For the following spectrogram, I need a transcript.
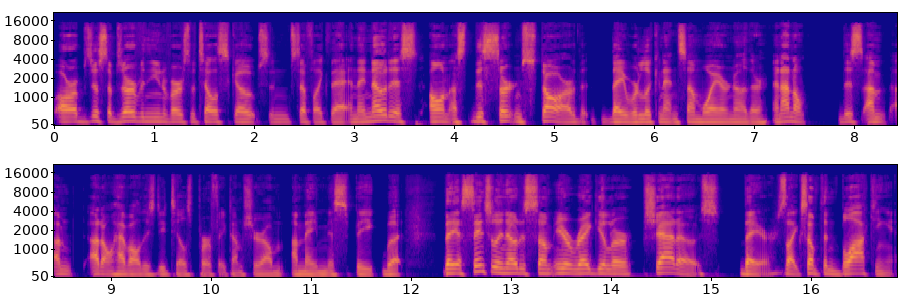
are just observing the universe with telescopes and stuff like that, and they notice on a, this certain star that they were looking at in some way or another. And I don't this I'm I'm I don't have all these details perfect. I'm sure I'll, I may misspeak, but they essentially noticed some irregular shadows there. It's like something blocking it.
